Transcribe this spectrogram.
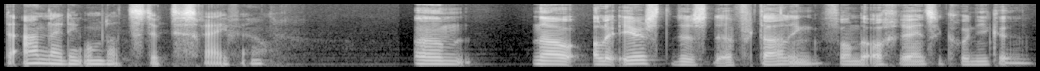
de aanleiding om dat stuk te schrijven? Um, nou, allereerst dus de vertaling van de Algerijnse chronieken.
